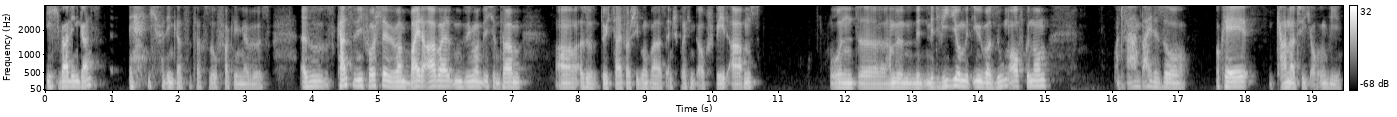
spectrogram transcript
Ich war den ganzen, ich war den ganzen Tag so fucking nervös. Also, das kannst du dir nicht vorstellen. Wir waren beide arbeiten, Simon und ich, und haben, äh, also durch Zeitverschiebung war es entsprechend auch spät abends. Und äh, haben wir mit, mit Video mit ihm über Zoom aufgenommen und waren beide so, okay, kam natürlich auch irgendwie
